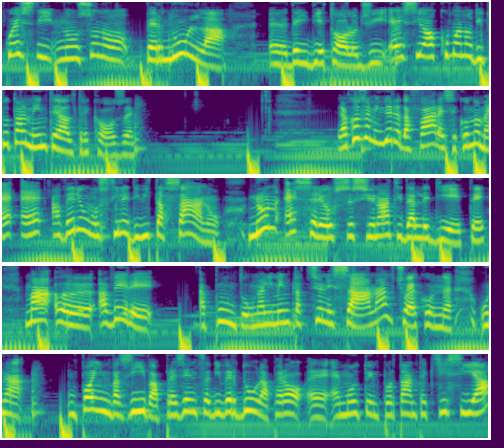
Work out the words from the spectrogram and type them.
questi non sono per nulla eh, dei dietologi e si occupano di totalmente altre cose. La cosa migliore da fare, secondo me, è avere uno stile di vita sano, non essere ossessionati dalle diete, ma eh, avere appunto un'alimentazione sana, cioè con una un po' invasiva presenza di verdura, però eh, è molto importante che ci sia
